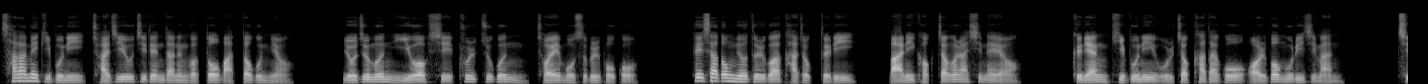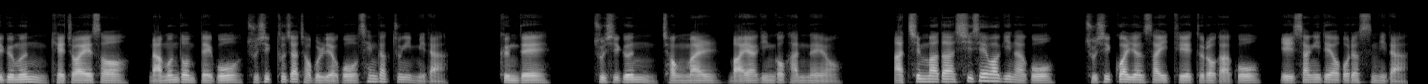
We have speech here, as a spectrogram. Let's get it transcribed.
사람의 기분이 좌지우지 된다는 것도 맞더군요. 요즘은 이유 없이 풀 죽은 저의 모습을 보고 회사 동료들과 가족들이 많이 걱정을 하시네요. 그냥 기분이 울적하다고 얼버무리지만 지금은 계좌에서 남은 돈 빼고 주식 투자 접으려고 생각 중입니다. 근데 주식은 정말 마약인 것 같네요. 아침마다 시세 확인하고 주식 관련 사이트에 들어가고 일상이 되어버렸습니다.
